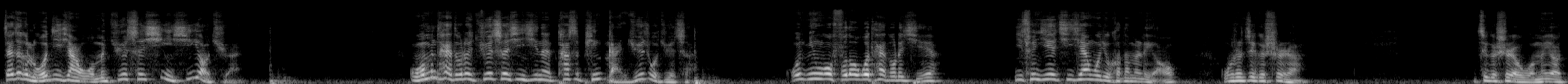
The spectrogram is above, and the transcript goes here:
在这个逻辑下，我们决策信息要全。我们太多的决策信息呢，它是凭感觉做决策。我因为我辅导过太多的企业，一春节期间我就和他们聊，我说这个事儿啊，这个事儿我们要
